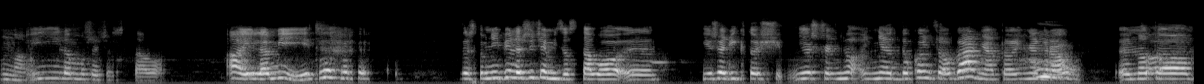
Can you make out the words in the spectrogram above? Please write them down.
No i ile mu życia zostało? A ile mi? Zresztą niewiele życia mi zostało. y, Jeżeli ktoś jeszcze no- nie do końca ogarnia to i nie grał, y, no to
